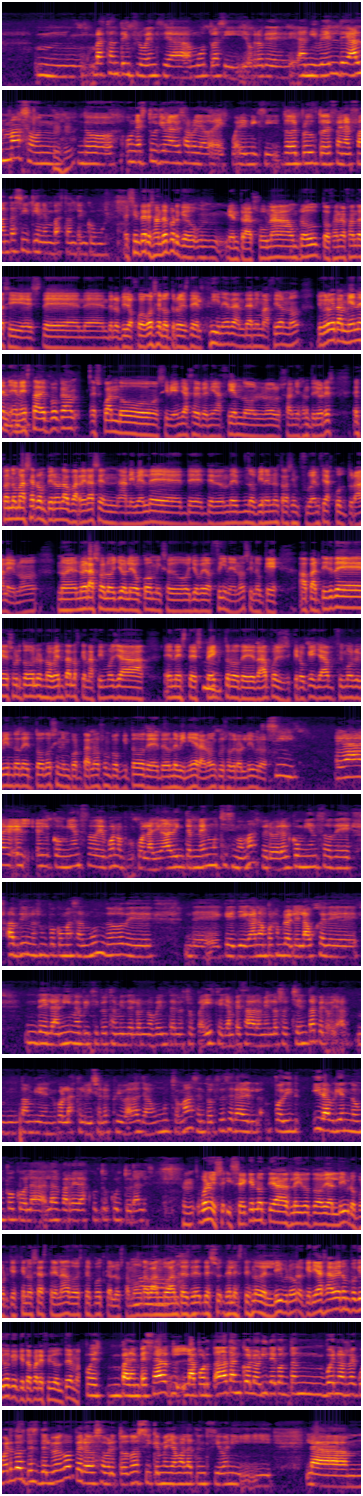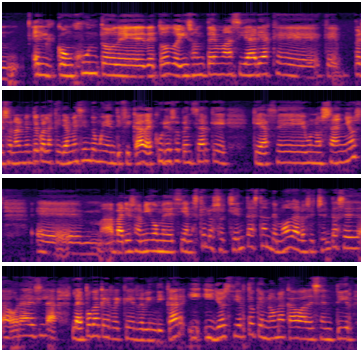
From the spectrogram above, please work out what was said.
Mm, bastante influencia mutua y yo creo que a nivel de alma son dos, un estudio, una desarrolladora de Square Enix y todo el producto de Final Fantasy tienen bastante en común. Es interesante porque mientras una, un producto Final Fantasy es de, los videojuegos, el otro es del cine, de, animación, ¿no? Yo creo que también en, esta época es cuando, si bien ya se venía haciendo en los años anteriores, es cuando más se rompieron las barreras en, a nivel de, de, dónde nos vienen nuestras influencias culturales, ¿no? No, no era solo yo leo cómics o yo veo cine, ¿no? Sino que a partir de, sobre todo los 90, los que nacimos ya en este espectro de edad, pues creo que ya fuimos viviendo de todo sin importarnos un poquito de, de dónde viniera, ¿no? Incluso de los libros. Sí, era el, el, comienzo de, bueno, con la llegada de Internet muchísimo más, pero era el comienzo de abrirnos un poco más al mundo, de, de que llegaran, por ejemplo, el auge de, del anime a principios también de los 90 en nuestro país, que ya empezaba también en los 80, pero ya mm, también con las televisiones privadas ya aún mucho más. Entonces era el poder ir abriendo un poco las barreras culturales. Mm, bueno, y sé, que no te has leído todavía el libro, porque es que no se ha estrenado este podcast, lo estamos grabando antes del estreno del libro. Pero quería saber un poquito qué, qué te ha parecido el tema. Pues para empezar, la portada tan colorida y con tan buenos recuerdos, desde luego, pero sobre todo sí que me llama la atención y la, mm, el conjunto de, todo y son temas y áreas que, personalmente con las que ya me siento muy identificada. Es curioso pensar que, que hace unos años eh, varios amigos me decían, es que los 80 están de moda, los 80 ahora es la, la época que hay que reivindicar y, y yo es cierto que no me acaba de sentir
